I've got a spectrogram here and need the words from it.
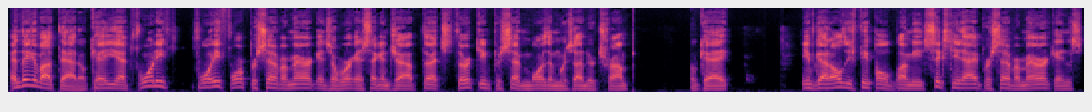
And think about that, okay? You had 40, 44% of Americans are working a second job. That's 13% more than was under Trump, okay? You've got all these people, I mean, 69% of Americans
